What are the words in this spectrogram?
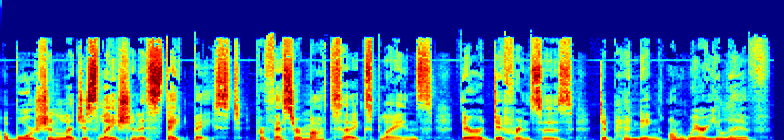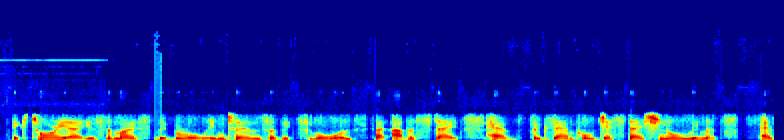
Abortion legislation is state based. Professor Mazza explains there are differences depending on where you live. Victoria is the most liberal in terms of its laws, but other states have, for example, gestational limits as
